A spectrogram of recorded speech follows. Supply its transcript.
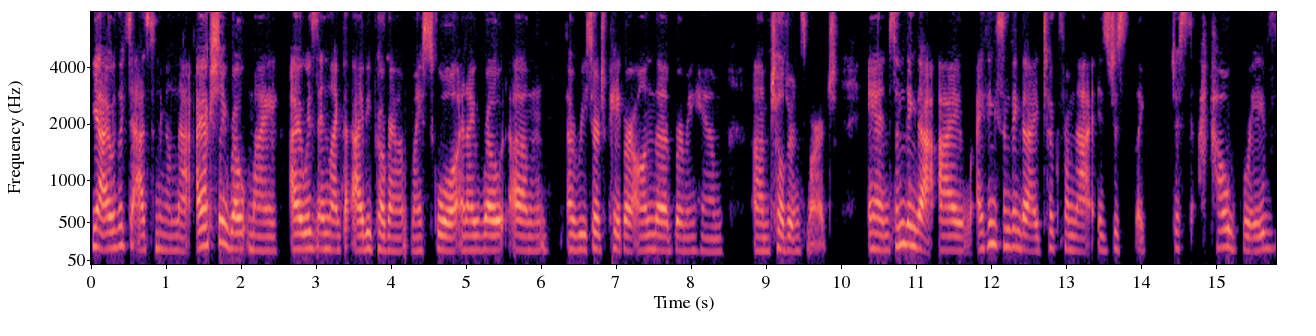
Yeah, I would like to add something on that. I actually wrote my, I was in like the IB program at my school, and I wrote um, a research paper on the Birmingham um, Children's March. And something that I, I think something that I took from that is just like just how brave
